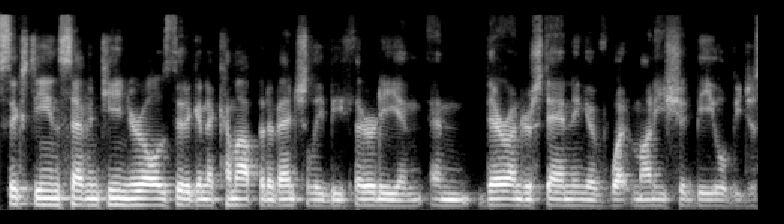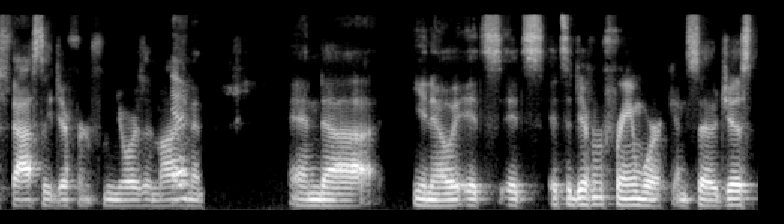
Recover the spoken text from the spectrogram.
16, 17 year olds that are going to come up and eventually be 30 and and their understanding of what money should be will be just vastly different from yours and mine. Yeah. And and uh, you know it's it's it's a different framework and so just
